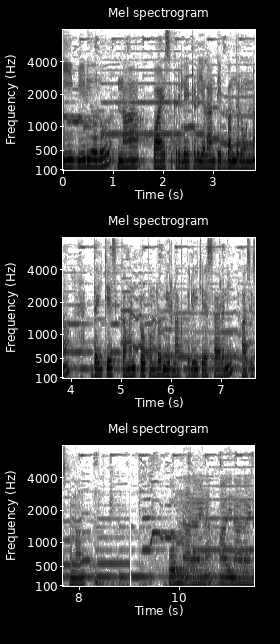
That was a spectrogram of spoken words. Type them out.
ఈ వీడియోలో నా వాయిస్కి రిలేటెడ్ ఎలాంటి ఇబ్బందులు ఉన్నా దయచేసి కమెంట్ రూపంలో మీరు నాకు తెలియజేస్తారని ఆశిస్తున్నాను. ఓం నారాయణ ఆది నారాయణ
